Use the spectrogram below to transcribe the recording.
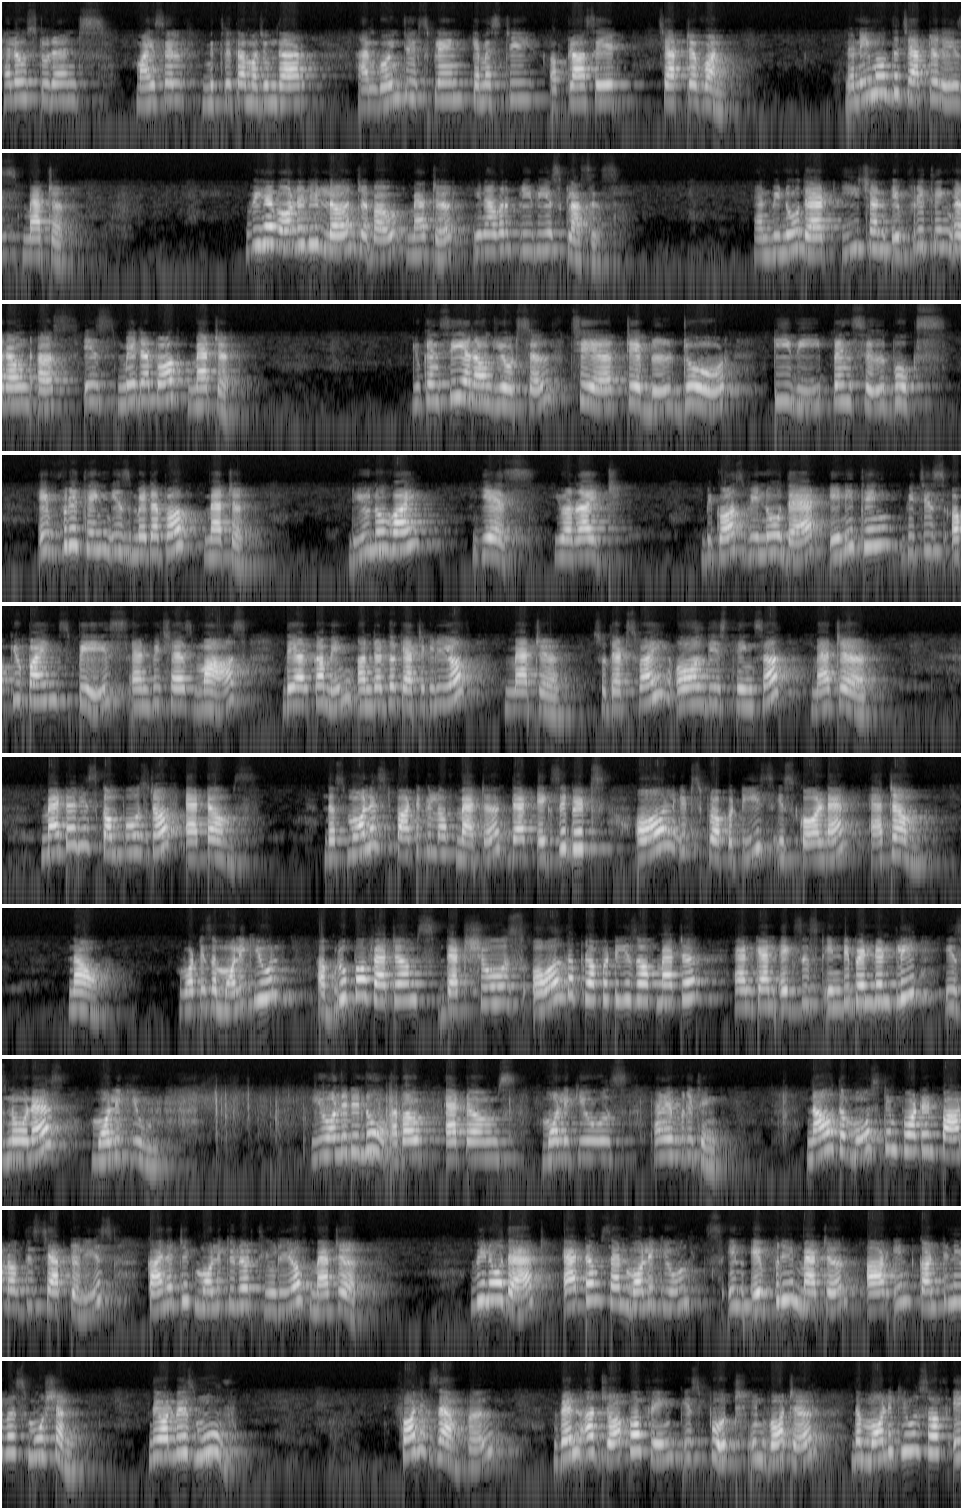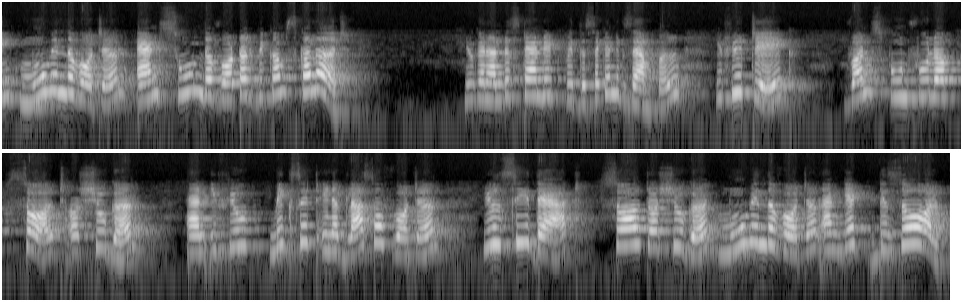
Hello students, myself Mitrita Majumdar. I am going to explain chemistry of class 8 chapter 1. The name of the chapter is matter. We have already learnt about matter in our previous classes. And we know that each and everything around us is made up of matter. You can see around yourself chair, table, door, TV, pencil, books. Everything is made up of matter. Do you know why? Yes, you are right. Because we know that anything which is occupying space and which has mass, they are coming under the category of matter. So that's why all these things are matter. Matter is composed of atoms. The smallest particle of matter that exhibits all its properties is called an atom. Now, what is a molecule? A group of atoms that shows all the properties of matter and can exist independently is known as molecule. You already know about atoms, molecules and everything. Now the most important part of this chapter is kinetic molecular theory of matter. We know that atoms and molecules in every matter are in continuous motion. They always move. For example, when a drop of ink is put in water, the molecules of ink move in the water and soon the water becomes colored. You can understand it with the second example. If you take one spoonful of salt or sugar and if you mix it in a glass of water, you will see that salt or sugar move in the water and get dissolved.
